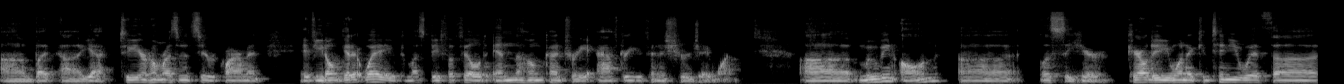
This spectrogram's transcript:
Uh, but uh, yeah, two-year home residency requirement if you don't get it waived, must be fulfilled in the home country after you finish your J1. Uh, moving on, uh, let's see here. Carol, do you want to continue with uh,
